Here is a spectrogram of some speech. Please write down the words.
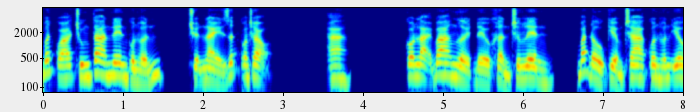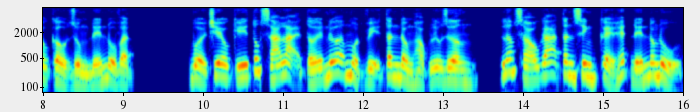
bất quá chúng ta nên quân huấn, chuyện này rất quan trọng. A. còn lại ba người đều khẩn trương lên, bắt đầu kiểm tra quân huấn yêu cầu dùng đến đồ vật. Buổi chiều ký túc xá lại tới nữa một vị tân đồng học Lưu Dương, lớp 6 gã tân sinh kể hết đến đông đủ,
